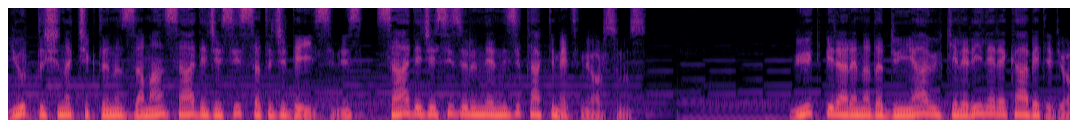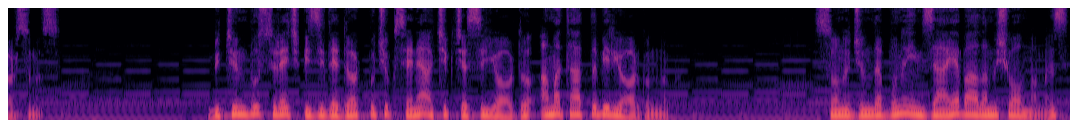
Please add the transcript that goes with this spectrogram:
Yurt dışına çıktığınız zaman sadece siz satıcı değilsiniz, sadece siz ürünlerinizi takdim etmiyorsunuz. Büyük bir arenada dünya ülkeleriyle rekabet ediyorsunuz. Bütün bu süreç bizi de dört buçuk sene açıkçası yordu ama tatlı bir yorgunluk. Sonucunda bunu imzaya bağlamış olmamız,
